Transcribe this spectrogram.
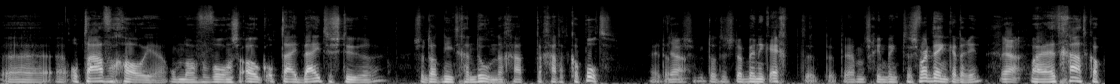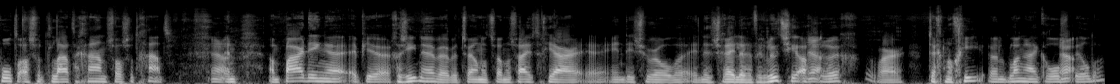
eh, op tafel gooien. Om dan vervolgens ook op tijd bij te sturen. Zodat niet gaan doen, dan gaat, dan gaat het kapot. Eh, Dat Ja. is, dat is, daar ben ik echt, dat- misschien ben ik te zwartdenker erin. Ja, Maar het gaat kapot als we het laten gaan zoals het gaat. ja. En een paar dingen heb je gezien. Hè? We hebben 200, 250 jaar eh, in eh, de industriële revolutie achter de rug. Waar technologie een belangrijke rol Ja. speelde.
